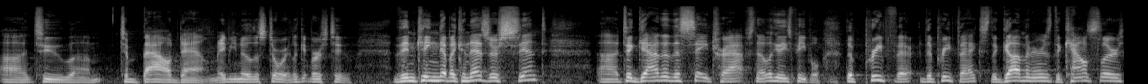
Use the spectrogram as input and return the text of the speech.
uh, to, um, to bow down. Maybe you know the story. Look at verse 2. Then King Nebuchadnezzar sent uh, to gather the satraps. Now, look at these people the, prefe- the prefects, the governors, the counselors,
